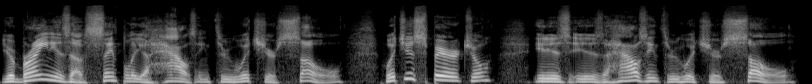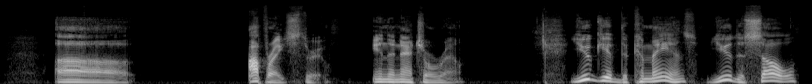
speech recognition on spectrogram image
Your brain is a, simply a housing through which your soul, which is spiritual, it is, it is a housing through which your soul uh, operates through in the natural realm. You give the commands, you, the soul,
